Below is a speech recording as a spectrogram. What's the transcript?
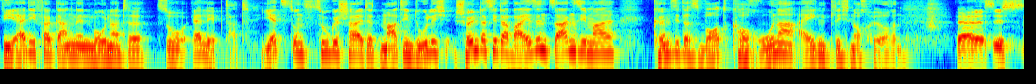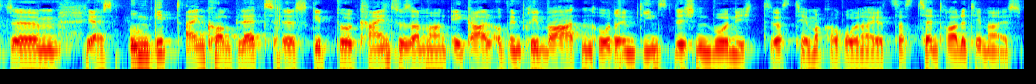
wie er die vergangenen Monate so erlebt hat. Jetzt uns zugeschaltet Martin Dulich. Schön, dass Sie dabei sind. Sagen Sie mal, können Sie das Wort Corona eigentlich noch hören? Ja, es ist, ähm, ja, es umgibt einen komplett. Es gibt wohl keinen Zusammenhang, egal ob im privaten oder im dienstlichen, wo nicht das Thema Corona jetzt das zentrale Thema ist.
